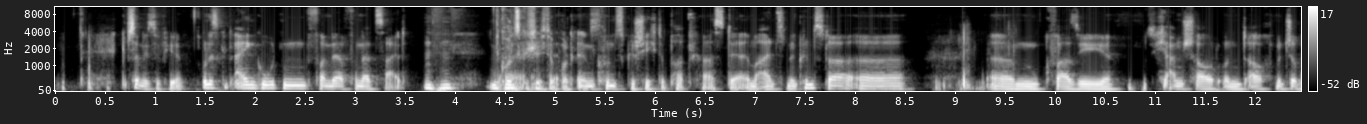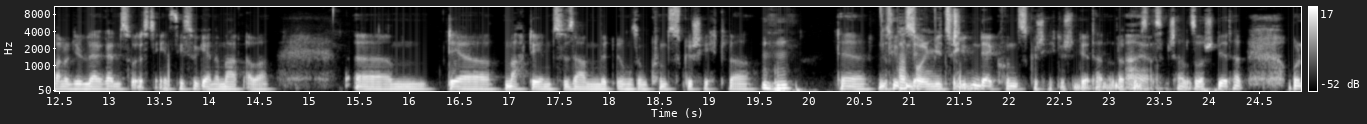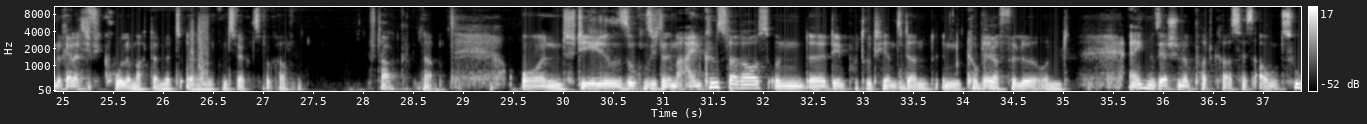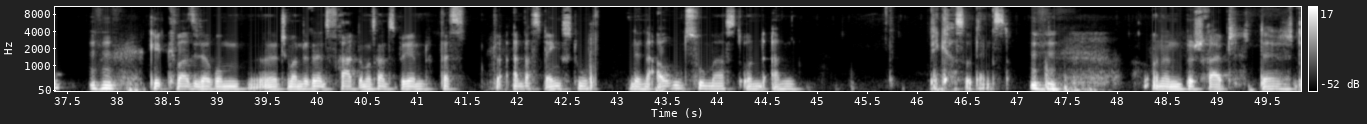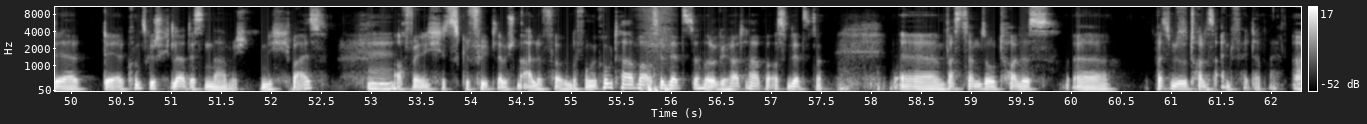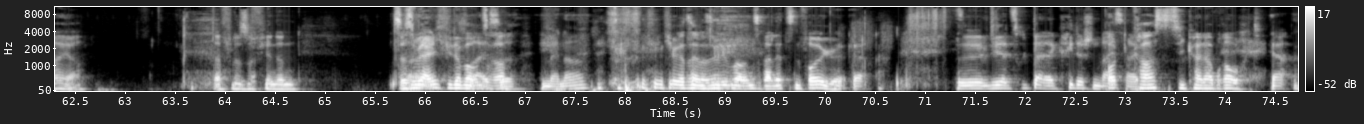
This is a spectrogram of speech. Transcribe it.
gibt es da nicht so viel. Und es gibt einen guten von der, von der Zeit. Ein Ein Kunstgeschichte-Podcast. Kunstgeschichte-Podcast, der immer einzelne Künstler äh, ähm, quasi sich anschaut und auch mit Giovanni Di Lorenzo ist, den ich jetzt nicht so gerne mag, aber ähm, der macht den zusammen mit irgendeinem Kunstgeschichtler, Mhm. der Das Typen, passt der, irgendwie zu Typen, der Kunstgeschichte studiert hat oder Ah, Kunstwissenschaft oder sowas studiert hat und relativ viel Kohle macht damit, äh, Kunstwerke zu verkaufen. Stark. Ja. Und die suchen sich dann immer einen Künstler raus und äh, den porträtieren sie dann in kompletter Okay. Fülle und eigentlich ein sehr schöner Podcast, heißt Augen zu. Mhm. Geht quasi darum, äh, Lorenz fragt, um uns ranzubringen, was, an was denkst du, wenn du deine Augen zumachst und an Picasso denkst. Mhm. Und dann beschreibt der, der, der Kunstgeschichtler, dessen Namen ich nicht weiß, Mhm. auch wenn ich jetzt gefühlt, glaube ich, schon alle Folgen davon geguckt habe aus dem letzten oder gehört habe aus dem letzten, äh, was dann so tolles, äh, was mir so tolles einfällt dabei. Ah ja. Da philosophieren dann. Da sind wir eigentlich wieder bei unserer. Männer. Ich würde sagen, da sind wir bei unserer letzten Folge. ja. Also wieder zurück bei der kritischen Weisheit. Podcasts, die keiner braucht. Ja.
